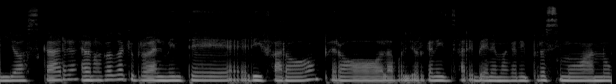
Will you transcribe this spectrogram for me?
gli Oscar. È una cosa che probabilmente rifarò, però la voglio organizzare bene. Magari il prossimo anno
